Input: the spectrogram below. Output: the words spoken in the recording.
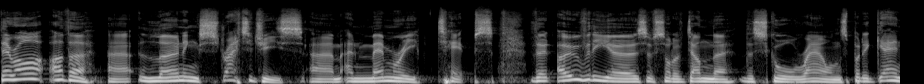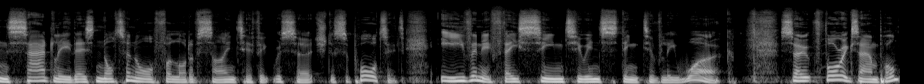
There are other uh, learning strategies um, and memory tips that over the years have sort of done the, the school rounds. But again, sadly, there's not an awful lot of scientific research to support it, even if they seem to instinctively work. So, for example,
